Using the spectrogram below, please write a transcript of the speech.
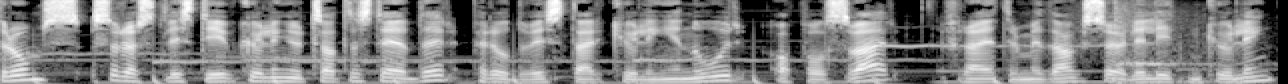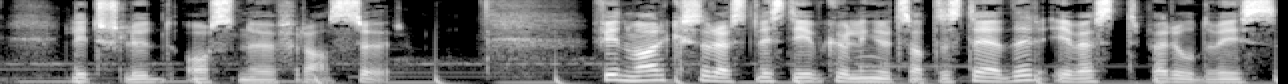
Troms sørøstlig stiv kuling utsatte steder, periodevis sterk kuling i nord, oppholdsvær. Fra ettermiddag sørlig liten kuling, litt sludd og snø fra sør. Finnmark sørøstlig stiv kuling utsatte steder, i vest periodevis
